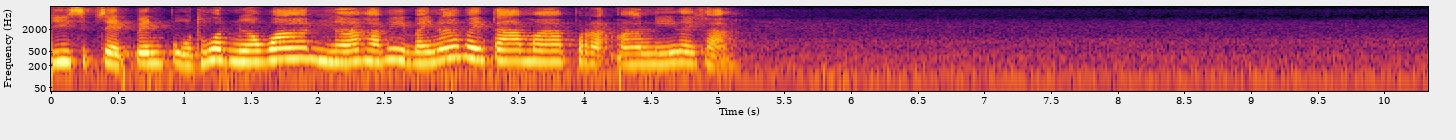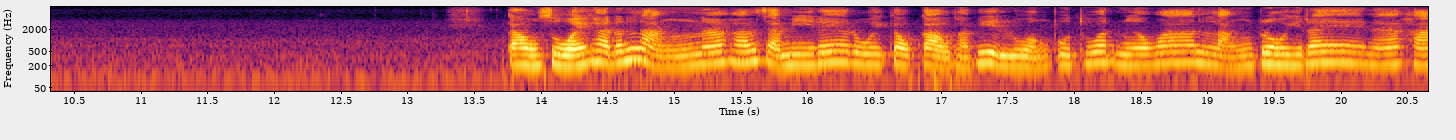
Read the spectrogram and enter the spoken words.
27 เป็นปู่ทวดเนื้อว่านนะคะพี่ใบหน้าใบตามาประมาณนี้เลยค่ะ เก่าสวยค่ะด้านหลังนะคะจะมีแร่โรยเก่าๆค่ะพี่หลวงปู่ทวดเนื้อว่านหลังโรยแร่นะคะ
